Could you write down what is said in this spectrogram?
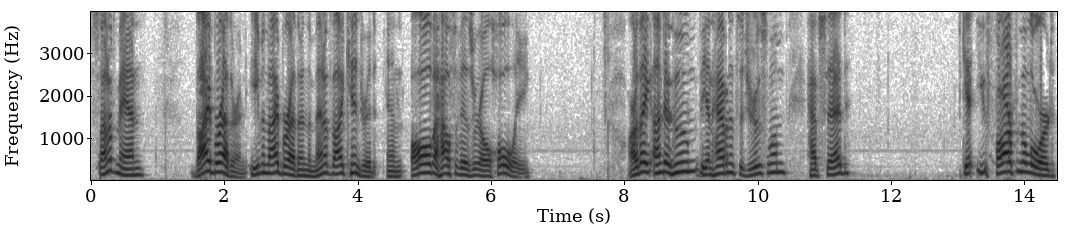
Son of man, thy brethren, even thy brethren, the men of thy kindred, and all the house of Israel holy, are they unto whom the inhabitants of Jerusalem have said, Get you far from the Lord,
